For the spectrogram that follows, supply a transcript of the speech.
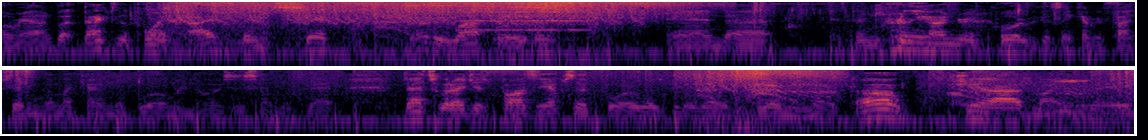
around. But back to the point, I've been sick quite a lot lately, and uh, been really hard to record because like every five seconds I'm like having to blow my nose or something like that. That's what I just paused the episode for was because I had to blow my nose. Oh God, my leg.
